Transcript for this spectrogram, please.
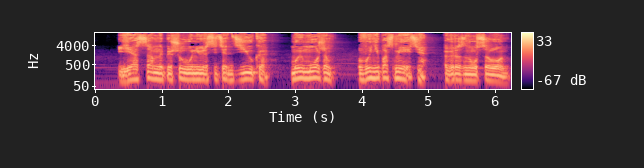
— «я сам напишу в университет Дьюка. Мы можем...» «Вы не посмеете», — огрызнулся он.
